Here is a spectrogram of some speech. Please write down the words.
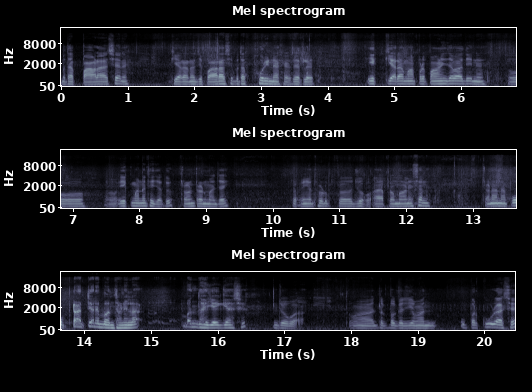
બધા પાળા છે ને, ક્યારાના જે પારા છે બધા ફોરી નાખ્યા છે. એટલે એક ક્યારામાં આપણે પાણી જવા દઈએ ને, તો એકમાં નથી જતું, ત્રણ ત્રણમાં જાય. તો અહીંયા થોડુંક જો આ પ્રમાણે છે ને, ચણાના પોપટા અત્યારે બંધાણેલા, બંધાઈ ગયા છે. જો તો લગભગ હજી એમાં ઉપર કૂડા છે.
